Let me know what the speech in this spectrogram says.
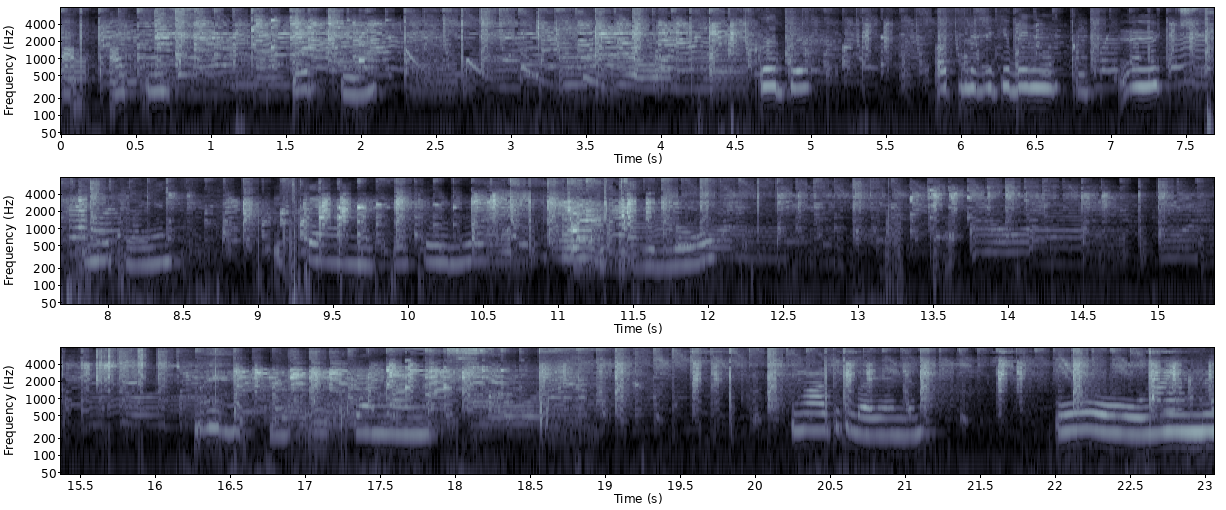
A- 61 bin. Kadir. 62 bin 3. Unutmayın. İsteyenler satılıyor. Satılıyor. Bunu artık beğendim. Oo 20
